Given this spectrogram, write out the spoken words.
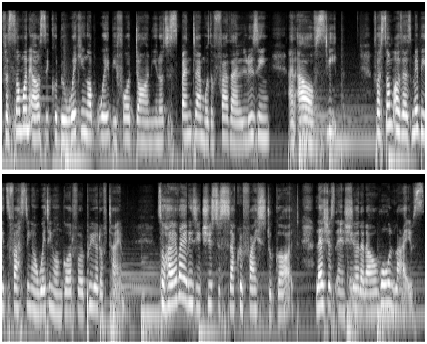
For someone else, it could be waking up way before dawn, you know, to spend time with the Father and losing an hour of sleep. For some others, maybe it's fasting and waiting on God for a period of time. So, however it is you choose to sacrifice to God, let's just ensure that our whole lives,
